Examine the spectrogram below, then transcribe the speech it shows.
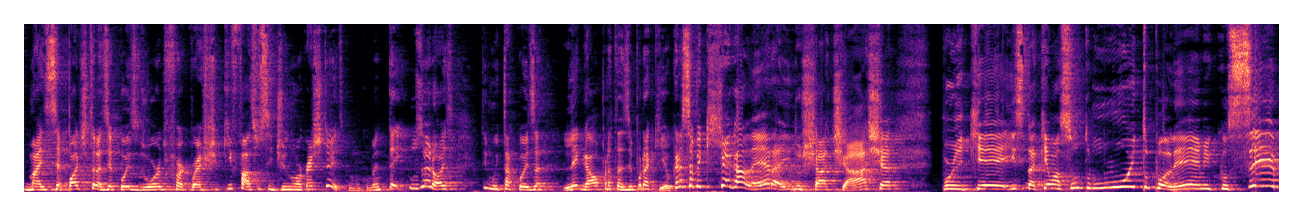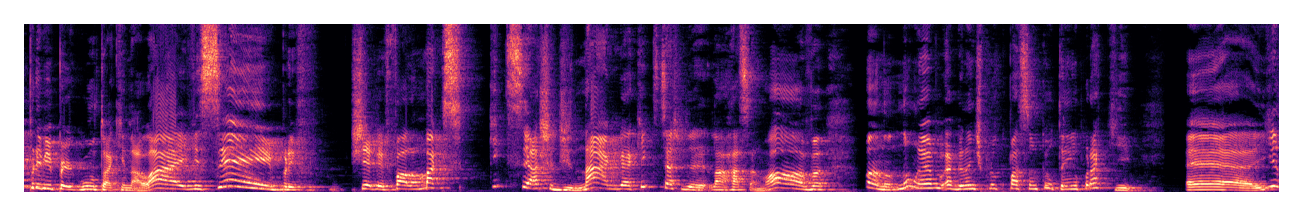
Mas você pode trazer coisas do World of Warcraft que façam sentido no Warcraft 3. Como eu comentei, os heróis tem muita coisa legal para trazer por aqui. Eu quero saber o que a galera aí do chat acha porque isso daqui é um assunto muito polêmico. Sempre me perguntam aqui na live, sempre chega e falam, Max, o que, que, você acha de Naga? O que, que, você acha de na raça nova? Mano, não é a grande preocupação que eu tenho por aqui. É, e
